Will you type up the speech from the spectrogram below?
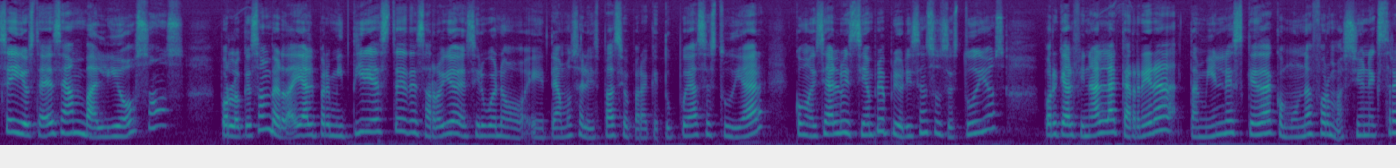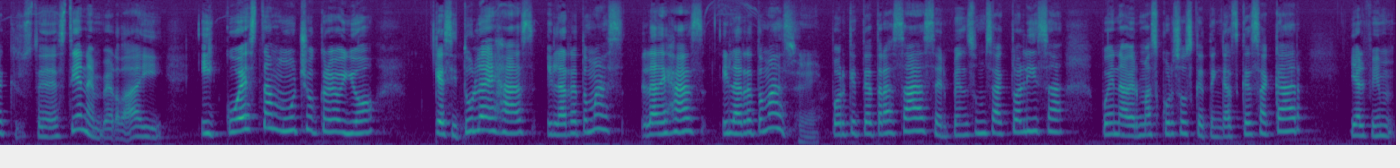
Sí, y ustedes sean valiosos por lo que son, ¿verdad? Y al permitir este desarrollo de decir, bueno, eh, te damos el espacio para que tú puedas estudiar, como decía Luis, siempre prioricen sus estudios, porque al final la carrera también les queda como una formación extra que ustedes tienen, ¿verdad? Y, y cuesta mucho, creo yo, que si tú la dejas y la retomas, la dejas y la retomas Sí. porque te atrasas, el pensum se actualiza, pueden haber más cursos que tengas que sacar y al, fin,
